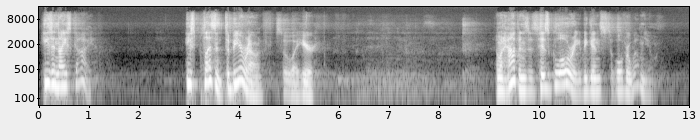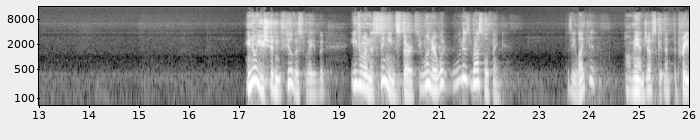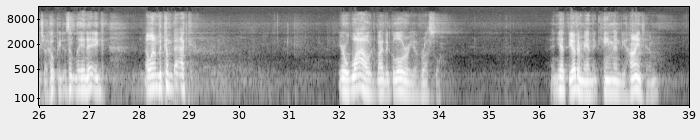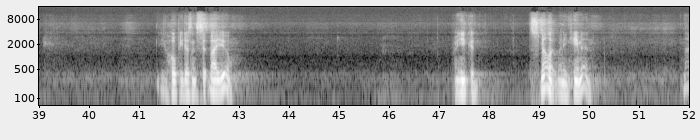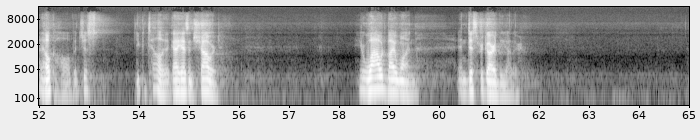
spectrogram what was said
he's a nice guy. He's pleasant to be around, so I hear. And what happens is his glory begins to overwhelm you. You know you shouldn't feel this way, but even when the singing starts, you wonder what, what does Russell think? Does he like it? Oh man, Jeff's getting up to preach. I hope he doesn't lay an egg. I want him to come back. You're wowed by the glory of Russell. And yet, the other man that came in behind him, you hope he doesn't sit by you. I mean, you could smell it when he came in. Not alcohol, but just you could tell that guy hasn't showered. You're wowed by one and disregard the other.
